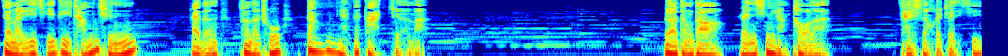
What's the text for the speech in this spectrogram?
再买一吉地长裙，还能穿得出当年的感觉吗？不要等到人心凉透了，才学会珍惜。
